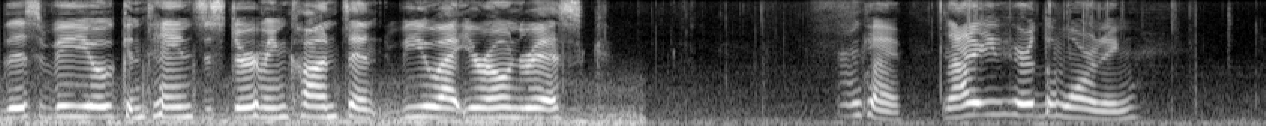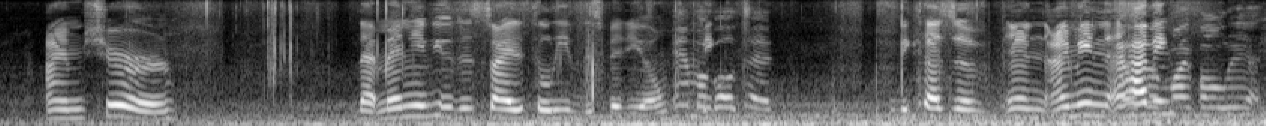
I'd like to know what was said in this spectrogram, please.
This video contains disturbing content. View at your own risk. Okay, now that you've heard the warning, I'm sure that many of you decided to leave this video And my be- bald head. because of, and I mean, That's having my bald head.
